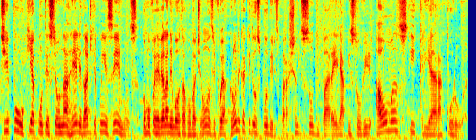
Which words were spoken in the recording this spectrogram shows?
Tipo o que aconteceu na realidade que conhecemos. Como foi revelado em Mortal Kombat 11, foi a crônica que deu os poderes para Shang Tsung para ele absorver almas e criar a coroa.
